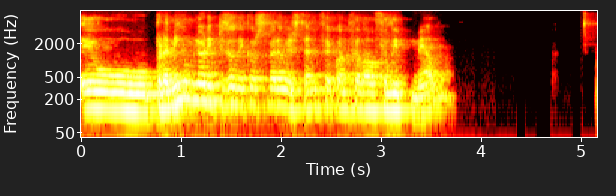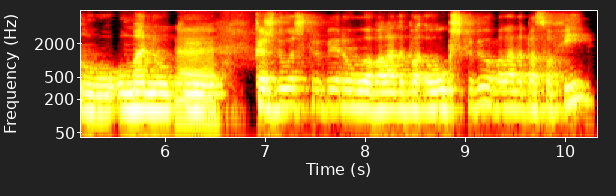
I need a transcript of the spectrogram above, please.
eu, para mim, o melhor episódio que eles tiveram este ano foi quando foi lá o Felipe Melo, o, o mano que, ah. que as duas escreveram a balada, o que escreveu a balada para a Sophie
